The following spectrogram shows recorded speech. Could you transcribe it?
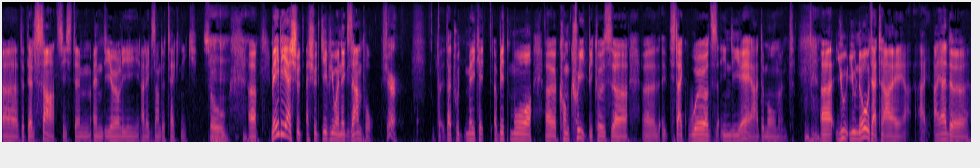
uh, the Delsarte system and the early Alexander technique. So mm-hmm. uh, maybe I should I should give you an example. Sure that would make it a bit more uh, concrete because uh, uh, it's like words in the air at the moment. Mm-hmm. Uh, you you know that I I, I had a,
